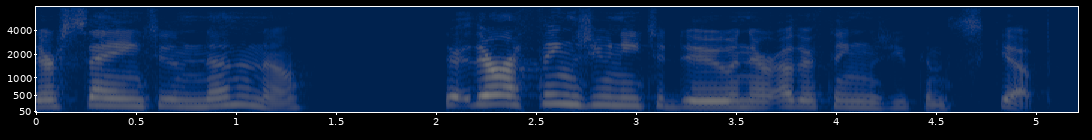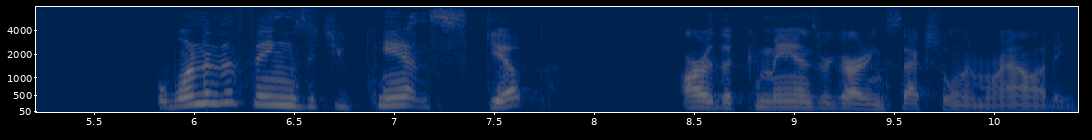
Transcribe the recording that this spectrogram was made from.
they're saying to them, no, no, no. There, there are things you need to do, and there are other things you can skip. But one of the things that you can't skip are the commands regarding sexual immorality.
